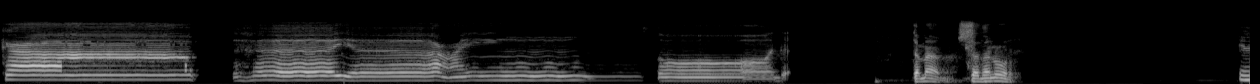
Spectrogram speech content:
كاف ها يا عين صاد. تمام أستاذة نور. كاف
